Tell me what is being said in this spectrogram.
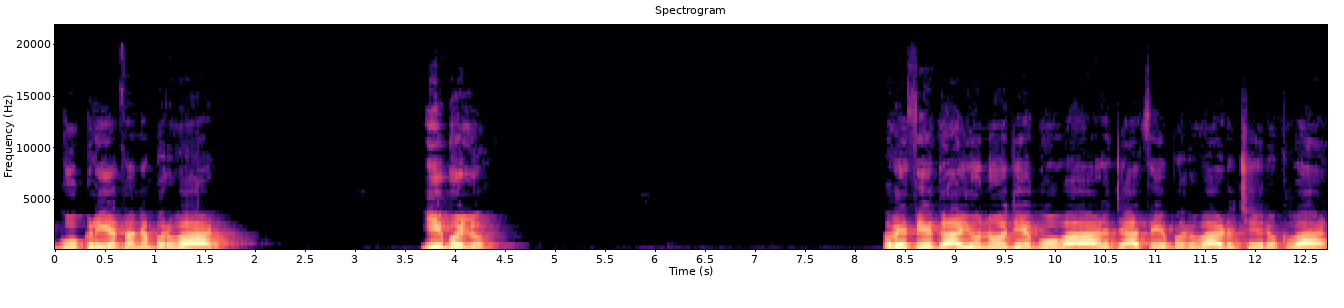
ગોકળી હતો ને ભરવાડ એ બોલ્યો, હવે તે ગાયુનો જે ગોવાળ જાતે ભરવાડ છે રખવાડ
